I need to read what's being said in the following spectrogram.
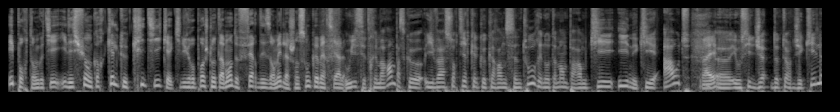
Et pourtant, Gauthier, il essuie encore quelques critiques critiques qui lui reprochent notamment de faire désormais de la chanson commerciale. Oui, c'est très marrant parce que il va sortir quelques 45 tours et notamment par exemple qui est in et qui est out Ouais. euh, et aussi Ja- Dr Jekyll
